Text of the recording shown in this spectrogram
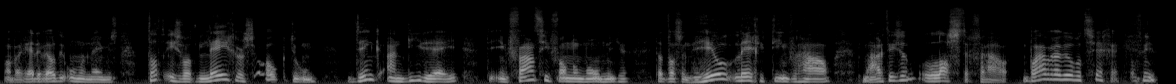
maar we redden wel die ondernemers. Dat is wat legers ook doen. Denk aan die day, de invasie van Normandië. Dat was een heel legitiem verhaal, maar het is een lastig verhaal. Barbara wil wat zeggen, of niet?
